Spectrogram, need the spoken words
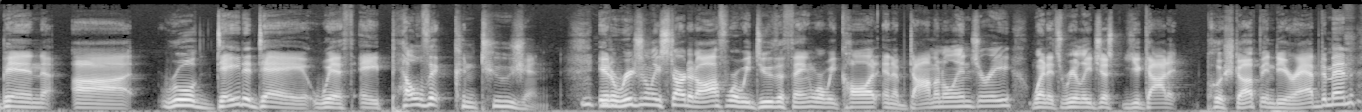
been uh, ruled day to day with a pelvic contusion. It originally started off where we do the thing where we call it an abdominal injury when it's really just you got it pushed up into your abdomen.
